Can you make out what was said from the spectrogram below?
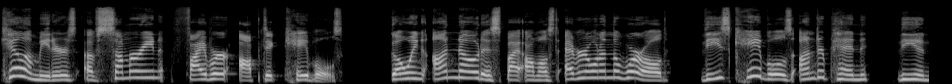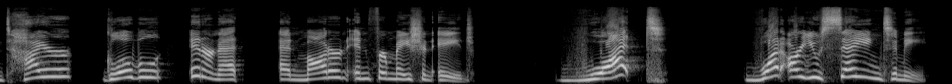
kilometers of submarine fiber optic cables. Going unnoticed by almost everyone in the world, these cables underpin the entire global internet and modern information age. What? What are you saying to me?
